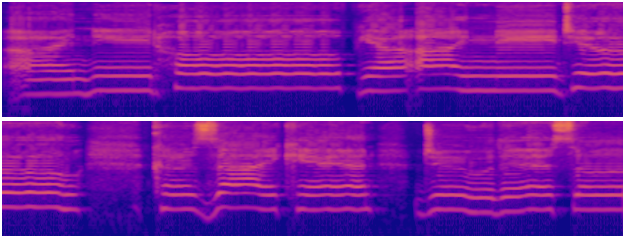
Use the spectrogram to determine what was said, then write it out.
I need hope, yeah, I need you. Cause I can't do this alone.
